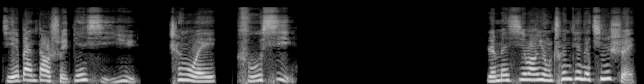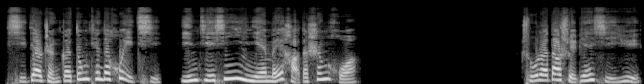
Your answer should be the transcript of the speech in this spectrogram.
结伴到水边洗浴，称为“福系”。人们希望用春天的清水洗掉整个冬天的晦气，迎接新一年美好的生活。除了到水边洗浴，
